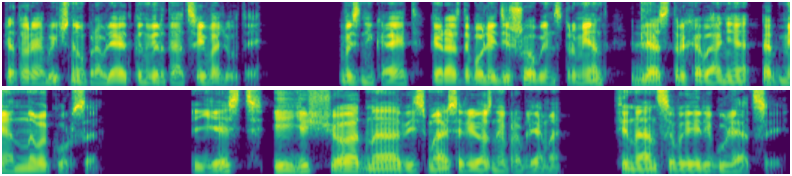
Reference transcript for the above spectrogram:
которые обычно управляют конвертацией валюты. Возникает гораздо более дешевый инструмент для страхования обменного курса. Есть и еще одна весьма серьезная проблема — финансовые регуляции.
